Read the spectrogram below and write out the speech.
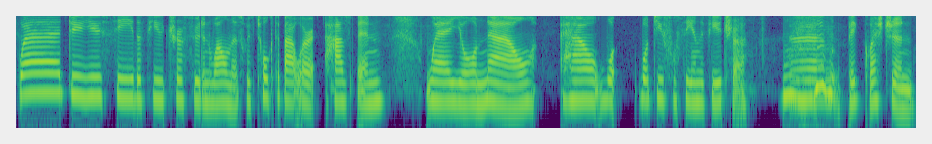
Where do you see the future of food and wellness? We've talked about where it has been, where you're now. How, what, what do you foresee in the future? Um, big question.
